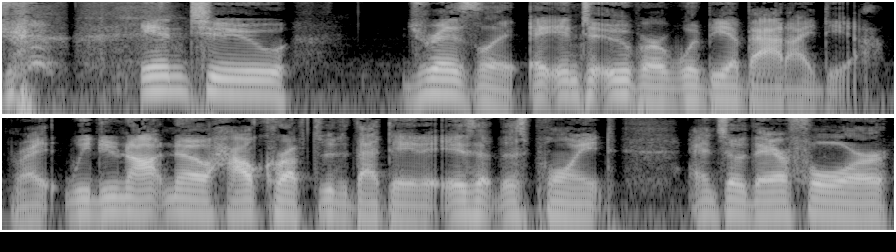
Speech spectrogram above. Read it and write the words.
into Drizly uh, into Uber would be a bad idea, right? We do not know how corrupted that data is at this point, and so therefore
